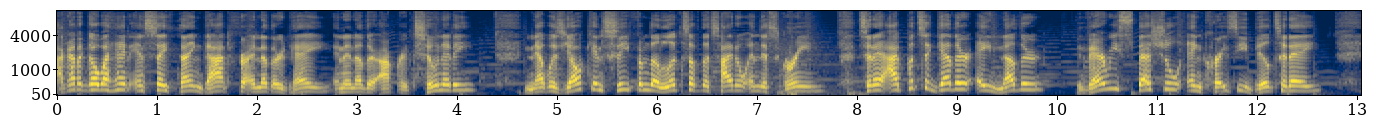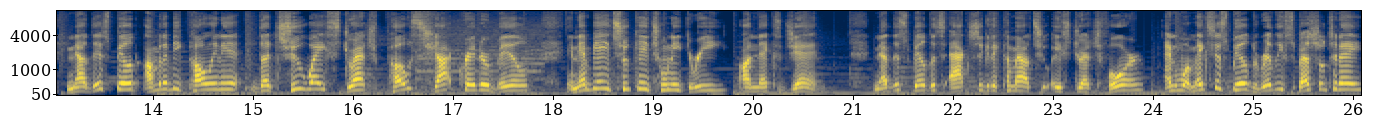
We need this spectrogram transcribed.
I gotta go ahead and say thank God for another day and another opportunity. Now, as y'all can see from the looks of the title and the screen, today I put together another very special and crazy build today. Now this build, I'm going to be calling it the two-way stretch post shot creator build in NBA 2K23 on next gen. Now this build is actually going to come out to a stretch 4 and what makes this build really special today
